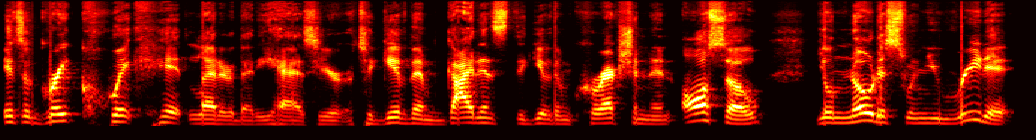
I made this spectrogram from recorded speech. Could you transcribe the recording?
it's a great quick hit letter that he has here to give them guidance, to give them correction, and also you'll notice when you read it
